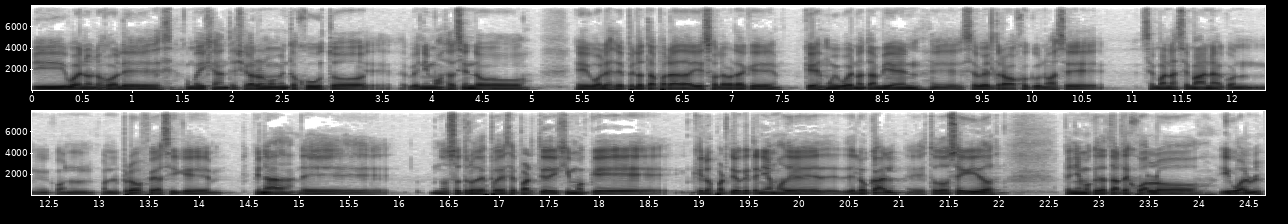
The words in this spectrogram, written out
Y bueno, los goles, como dije antes, llegaron el momento justo. Eh, venimos haciendo eh, goles de pelota parada y eso la verdad que, que es muy bueno también. Eh, se ve el trabajo que uno hace semana a semana con, con, con el profe, así que, que nada. nosotros después de ese partido dijimos que, que los partidos que teníamos de, local, estos dos seguidos, teníamos que tratar de jugarlo igual,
